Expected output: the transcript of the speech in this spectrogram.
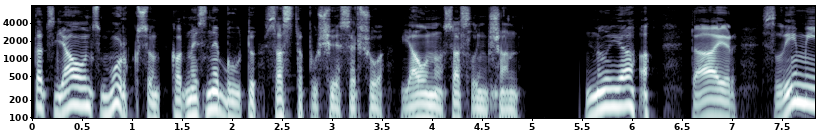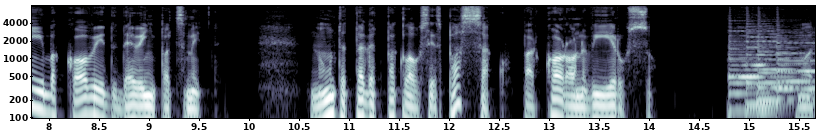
tāds ļauns murgs, un kaut mēs nebūtu sastapušies ar šo jauno saslimšanu. Nu jā, tā ir slimība Covid-19. Nu, un tad tagad paklausies pasaku par koronavīrusu. No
